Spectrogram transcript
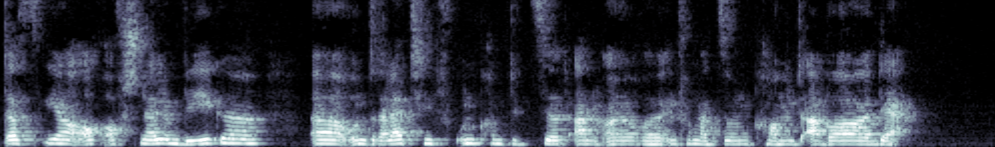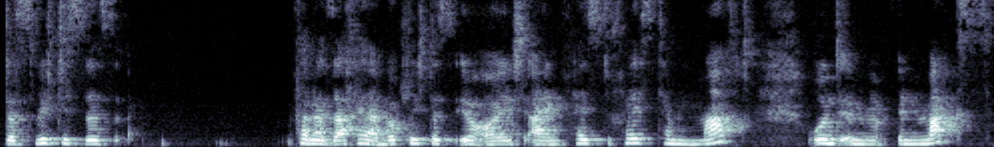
dass ihr auch auf schnellem Wege äh, und relativ unkompliziert an eure Informationen kommt. Aber der, das Wichtigste ist von der Sache her wirklich, dass ihr euch einen Face-to-Face-Termin macht und im, in Max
